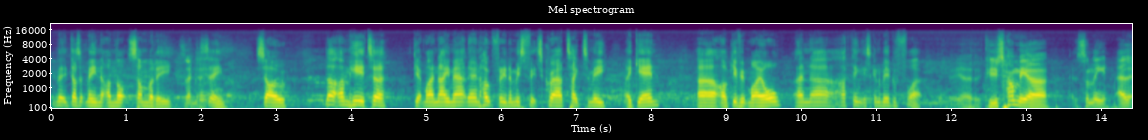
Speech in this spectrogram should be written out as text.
it doesn't mean that I'm not somebody in the scene. So, look, I'm here to get my name out there, and hopefully the Misfits crowd take to me again. Uh, I'll give it my all, and uh, I think it's going to be a good fight. Yeah, could you tell me uh, something, uh,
